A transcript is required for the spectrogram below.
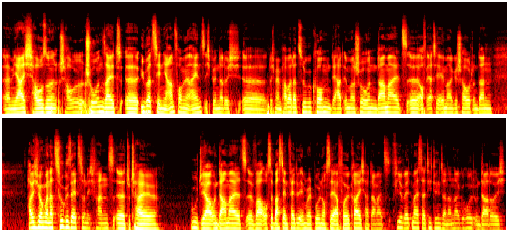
Ähm, ja, ich schaue, so, schaue schon seit äh, über zehn Jahren Formel 1. Ich bin dadurch äh, durch meinen Papa dazugekommen. Der hat immer schon damals äh, auf RTL mal geschaut und dann habe ich mich irgendwann dazugesetzt und ich fand es äh, total gut. Ja, und damals äh, war auch Sebastian Vettel im Red Bull noch sehr erfolgreich, hat damals vier Weltmeistertitel hintereinander geholt und dadurch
